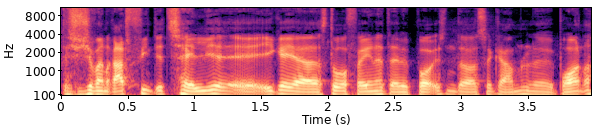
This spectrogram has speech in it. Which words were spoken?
det synes jeg var en ret fin detalje. Øh, ikke at jeg er stor fan af David Bøjsen, der også er gammel øh, brønder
